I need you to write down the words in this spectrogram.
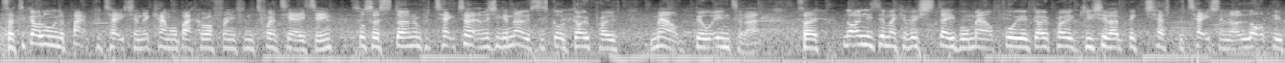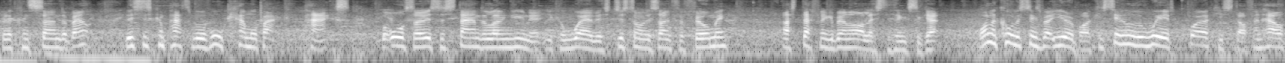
So to go along with the back protection that CamelBak are offering from 2018, it's also a sternum protector, and as you can notice, it's got a GoPro mount built into that. So not only does it make a very stable mount for your GoPro, it gives you that big chest protection that a lot of people are concerned about. This is compatible with all CamelBak packs, but also it's a standalone unit. You can wear this just on its own for filming. That's definitely going to be on our list of things to get. One of the coolest things about Eurobike is seeing all the weird, quirky stuff and how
